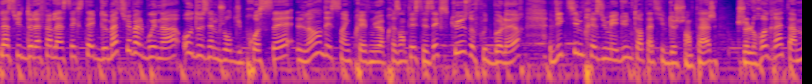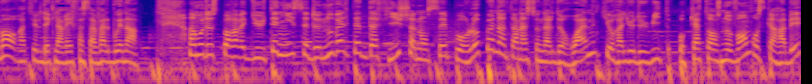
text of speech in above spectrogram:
La suite de l'affaire de la sextape de Mathieu Valbuena au deuxième jour du procès. L'un des cinq prévenus a présenté ses excuses au footballeur, victime présumée d'une tentative de chantage. Je le regrette à mort, a-t-il déclaré face à Valbuena. Un mot de sport avec du tennis et de nouvelles têtes d'affiche annoncées pour l'Open International de Rouen qui aura lieu de 8 au 14 novembre au Scarabée.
